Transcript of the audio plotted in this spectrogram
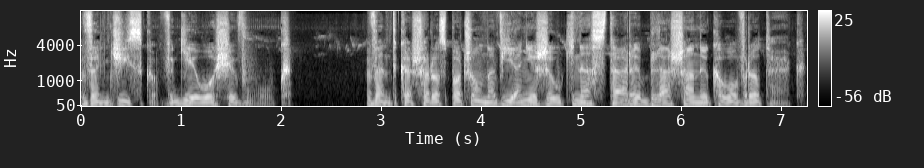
Wędzisko wygięło się w łuk. Wędkarz rozpoczął nawijanie żyłki na stary, blaszany kołowrotek.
